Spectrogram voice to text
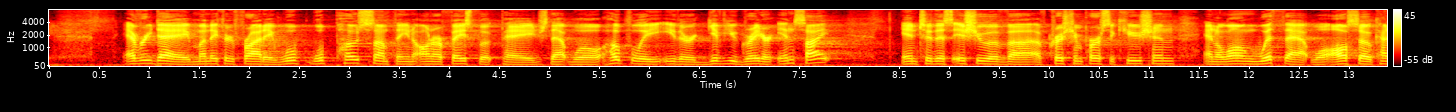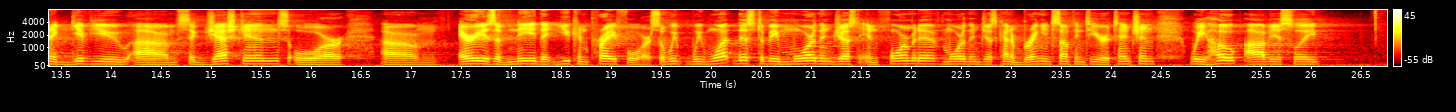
every day, Monday through Friday, we'll, we'll post something on our Facebook page that will hopefully either give you greater insight into this issue of, uh, of Christian persecution, and along with that, we'll also kind of give you um, suggestions or um, areas of need that you can pray for. So we, we want this to be more than just informative, more than just kind of bringing something to your attention. We hope, obviously,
